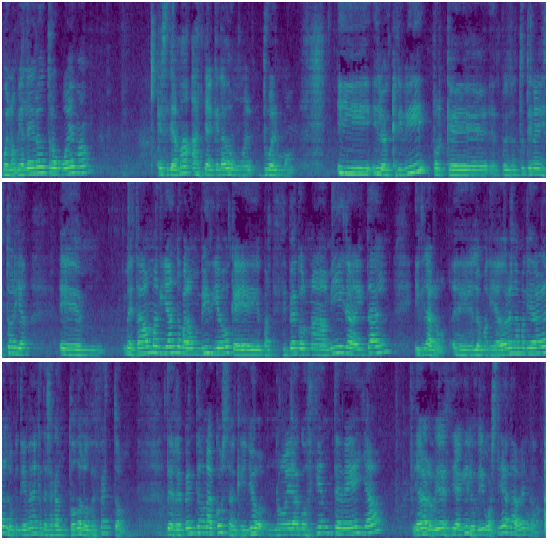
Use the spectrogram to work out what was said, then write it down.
Bueno, voy a leer otro poema que se llama Hacia qué lado duermo. Y, lo escribí porque, pues esto tiene historia. Em, me estaba maquillando para un vídeo que participé con una amiga y tal. Y claro, eh, los maquilladores y las maquilladoras lo que tienen es que te sacan todos los defectos. De repente una cosa que yo no era consciente de ella, y ahora lo voy a decir aquí, lo digo así, anda, venga.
